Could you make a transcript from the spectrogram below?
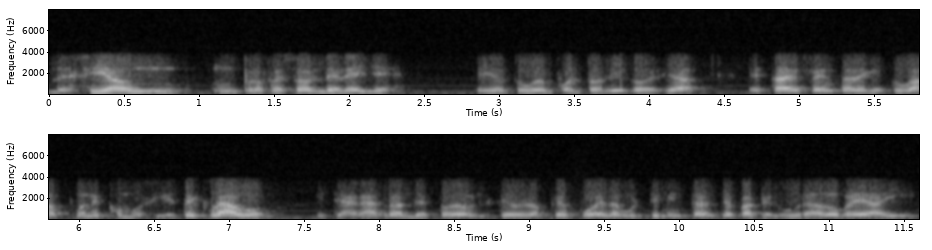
decía un, profesor de leyes que yo tuve en Puerto Rico, decía, esta defensa de que tú pones como siete clavos y te agarras de todos los que pueda en última instancia para que el jurado vea ahí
